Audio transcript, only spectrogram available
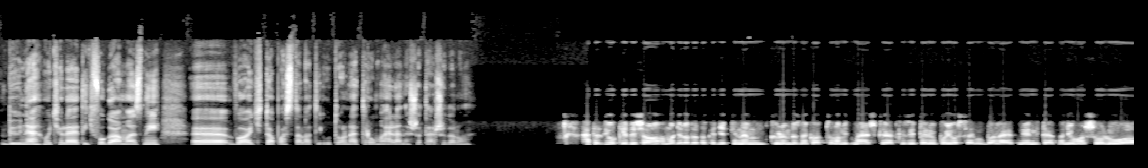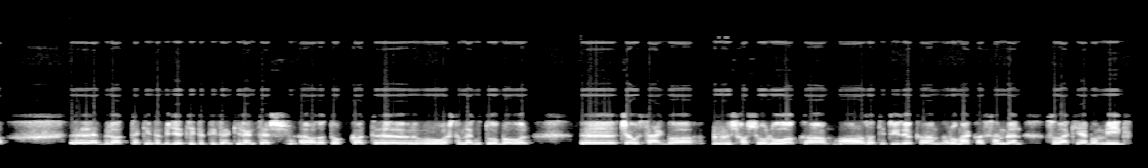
bűne, hogyha lehet így fogalmazni, vagy tapasztalati úton lett roma ellenes a társadalom? Hát ez jó kérdés. A, a magyar adatok egyébként nem különböznek attól, amit más kelet-közép-európai országokban lehet mérni, tehát nagyon hasonló a, ebből a tekintetből. Ugye 2019-es adatokat olvastam legutóbb, ahol Csehországban is hasonlóak az attitűdök a romákkal szemben, Szlovákiában még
